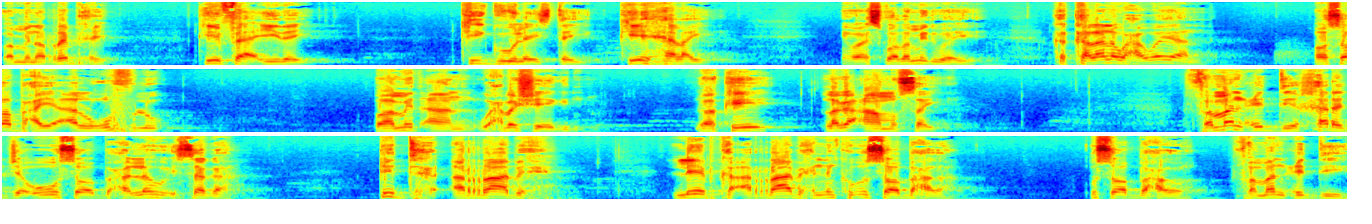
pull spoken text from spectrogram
waa min aribxi kii faa-iiday kii guulaystay kii helay. Waa iswada mid weeye. Ka kalena waxa weeyaan oo soo baxaya alguflu waa mid aan waxba sheegin. Waa kii laga aamusay faman ciddii kharaja uu soo baxo lahu isaga qidx alraabix leebka alraabix ninka u soo baxda u soo baxdo faman ciddii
